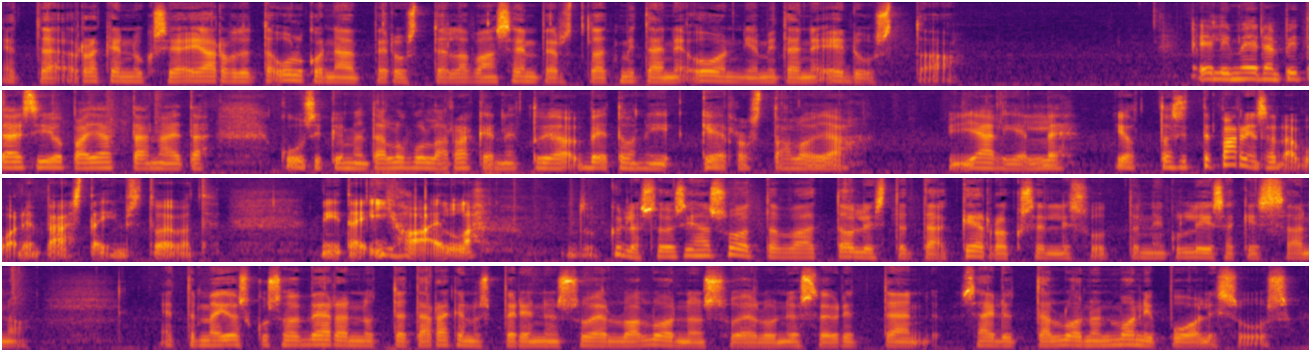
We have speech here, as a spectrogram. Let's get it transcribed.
että rakennuksia ei arvoteta ulkonäön perusteella, vaan sen perusteella, että mitä ne on ja mitä ne edustaa. Eli meidän pitäisi jopa jättää näitä 60-luvulla rakennettuja betonikerrostaloja jäljelle, jotta sitten parin sadan vuoden päästä ihmiset voivat niitä ihailla. Kyllä se olisi ihan suotavaa, että olisi tätä kerroksellisuutta, niin kuin Liisakin sanoi. Että mä joskus olen verrannut tätä rakennusperinnön suojelua luonnonsuojeluun, jossa yritetään säilyttää luonnon monipuolisuus –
